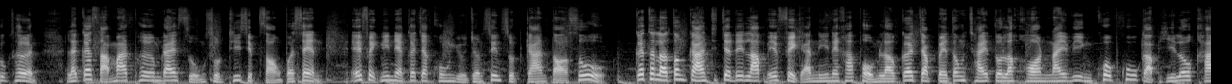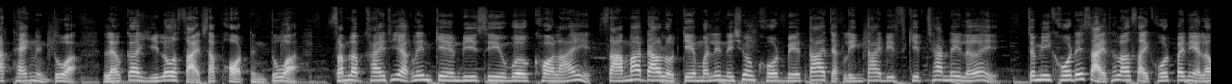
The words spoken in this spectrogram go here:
ทุกๆ เทิร์น และก็สามารถเพิ่มได้สูงสุดที่ 12%เอฟเฟกนี้เนี่ยก็จะคงอยู่จนสิ้นสุดการต่อสู้ ก็ถ้าเราต้องการที่จะได้รับเอฟเฟกอันนี้นะครับผมเราก็จะเป็นต้องใช้ตัวละครไนวิ่งควบคู่กับฮีโร่คาร์ดแท้งหนึ่งตัว แล้วก็ฮีโร่สายซัพพอร์ตหนึ่งตัวสำหรับใครที่อยากเล่นเกม DC World Core Light สามารถดาวน์โหลดเกมมาเล่นในช่วงโค้ดเบต้าจากลิงก์ใต้ description ได้เลย จะมีโค้ดได้ใส่ถ้าเราใส่โค้ดไปเนี่ยเรา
